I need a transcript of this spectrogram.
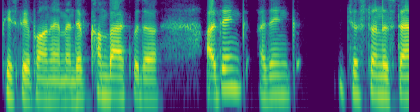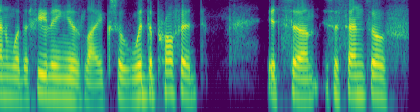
peace be upon him, and they've come back with a, I think, I think, just to understand what the feeling is like. So with the Prophet, it's um, it's a sense of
